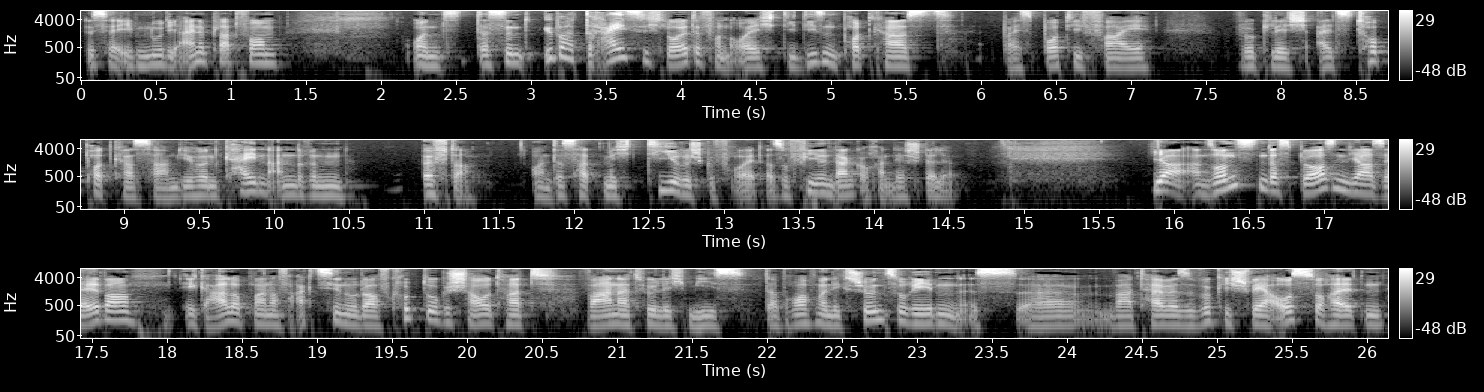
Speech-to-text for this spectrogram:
ist ja eben nur die eine Plattform. Und das sind über 30 Leute von euch, die diesen Podcast bei Spotify wirklich als Top-Podcast haben. Die hören keinen anderen öfter. Und das hat mich tierisch gefreut. Also vielen Dank auch an der Stelle. Ja, ansonsten das Börsenjahr selber, egal ob man auf Aktien oder auf Krypto geschaut hat, war natürlich mies. Da braucht man nichts schön zu reden. Es äh, war teilweise wirklich schwer auszuhalten.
